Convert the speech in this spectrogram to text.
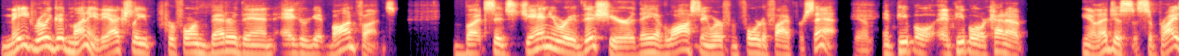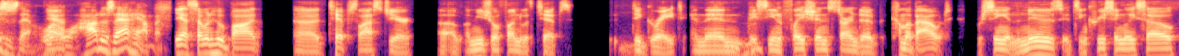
made really good money. They actually performed better than aggregate bond funds. But since January of this year, they have lost anywhere from four to five percent. Yeah. And people and people are kind of, you know, that just surprises them. Yeah. Wow, how does that happen? Yeah, someone who bought uh, tips last year, a, a mutual fund with tips, did great. And then they Mhm. see inflation starting to come about. We're seeing it in the news. It's increasingly so.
